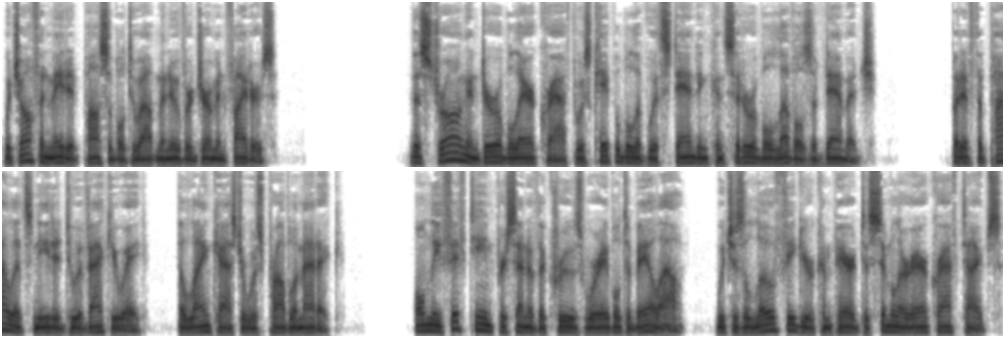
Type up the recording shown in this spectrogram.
which often made it possible to outmaneuver German fighters. The strong and durable aircraft was capable of withstanding considerable levels of damage. But if the pilots needed to evacuate, the Lancaster was problematic. Only 15% of the crews were able to bail out, which is a low figure compared to similar aircraft types.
